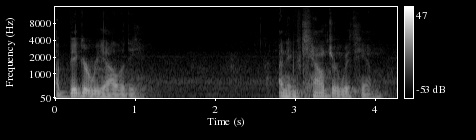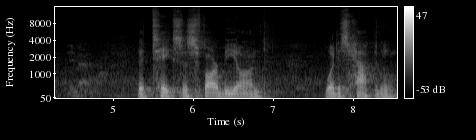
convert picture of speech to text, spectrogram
a bigger reality, an encounter with Him Amen. that takes us far beyond what is happening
